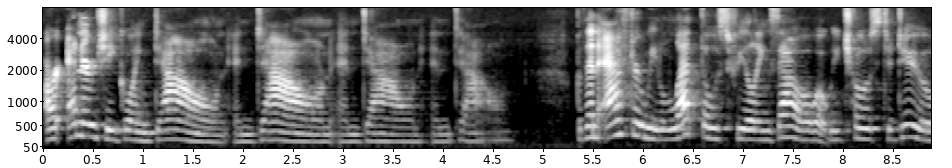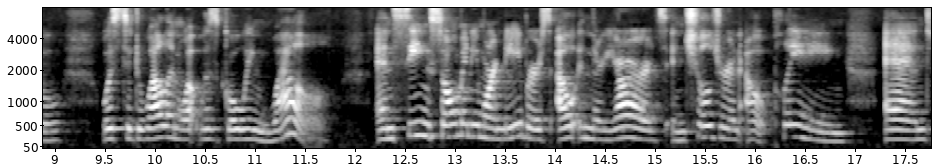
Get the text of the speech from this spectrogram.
our energy going down and down and down and down. But then after we let those feelings out, what we chose to do was to dwell in what was going well and seeing so many more neighbors out in their yards and children out playing and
